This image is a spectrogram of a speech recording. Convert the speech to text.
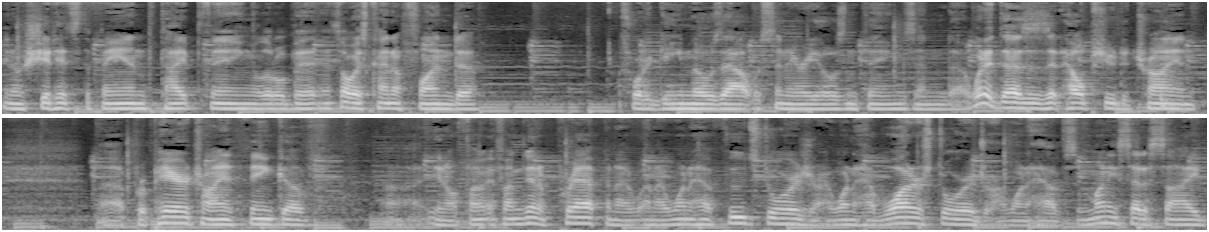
you know, shit hits the fan type thing a little bit. And it's always kind of fun to sort of game those out with scenarios and things. And uh, what it does is it helps you to try and uh, prepare, try and think of, uh, you know, if I'm, if I'm going to prep and I, and I want to have food storage or I want to have water storage or I want to have some money set aside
